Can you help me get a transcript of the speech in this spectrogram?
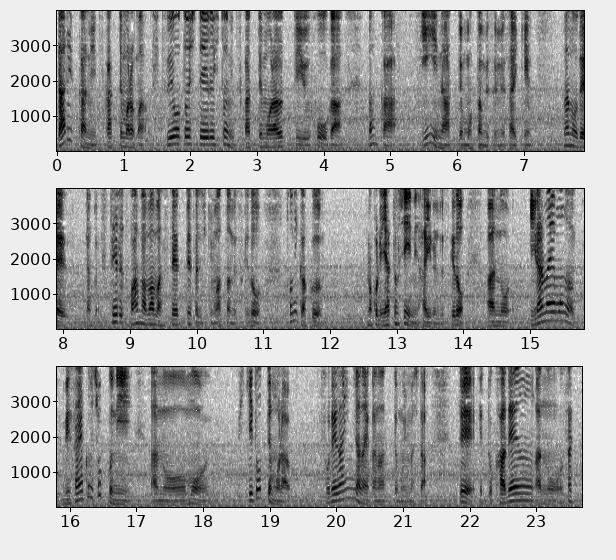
誰かに使ってもらう、まあ、必要としている人に使ってもらうっていう方が、なんか、いいなって思ったんですよね、最近。なので、なんか捨てる、バンバンバンバン捨ててた時期もあったんですけど、とにかく、まあ、これやってほしいに入るんですけど、あの、いらないもの、リサイクルショップに、あの、もう、引き取ってもらう。それがいいんじゃないかなって思いました。で、えっと、家電、あの、さっき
